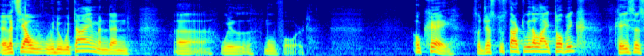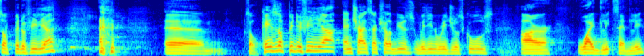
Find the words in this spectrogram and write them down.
Uh, let's see how we do with time, and then uh, we'll move forward. Okay, so just to start with a light topic, cases of pedophilia. um, so cases of pedophilia and child sexual abuse within religious schools are widely, sadly,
